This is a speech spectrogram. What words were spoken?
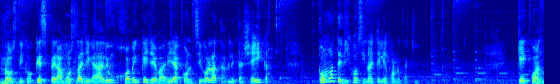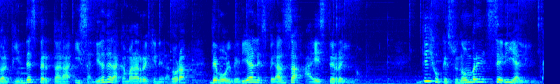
Nos dijo que esperamos la llegada de un joven que llevaría consigo la tableta Sheikah. ¿Cómo te dijo si no hay teléfonos aquí? Que cuando al fin despertara y saliera de la cámara regeneradora, devolvería la esperanza a este reino. Dijo que su nombre sería Link.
